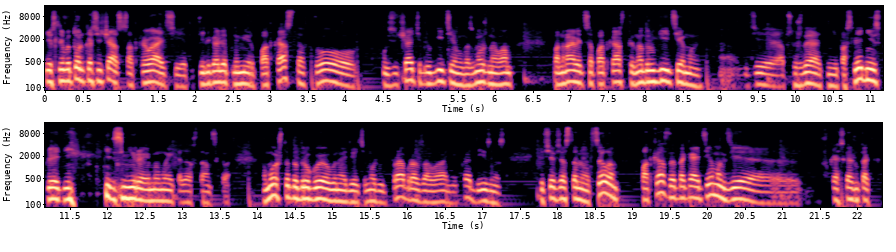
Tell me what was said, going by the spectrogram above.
Если вы только сейчас открываете этот великолепный мир подкастов, то изучайте другие темы. Возможно, вам понравятся подкасты на другие темы, э, где обсуждают не последние сплетни из мира ММА казахстанского, а может что-то другое вы найдете, может быть про образование, про бизнес и все-все остальное. В целом, подкаст — это такая тема, где, э, скажем так,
